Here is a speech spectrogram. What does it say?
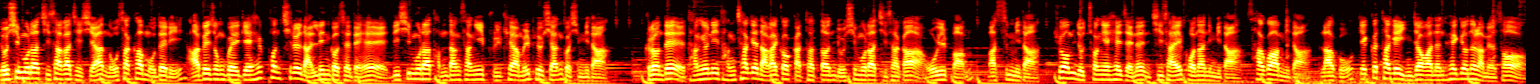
요시무라 지사가 제시한 오사카 모델이 아베 정부에게 핵펀치를 날린 것에 대해 니시무라 담당상이 불쾌함을 표시한 것입니다. 그런데 당연히 당차게 나갈 것 같았던 요시무라 지사가 5일 밤 맞습니다. 휴업 요청의 해제는 지사의 권한입니다. 사과합니다. 라고 깨끗하게 인정하는 회견을 하면서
